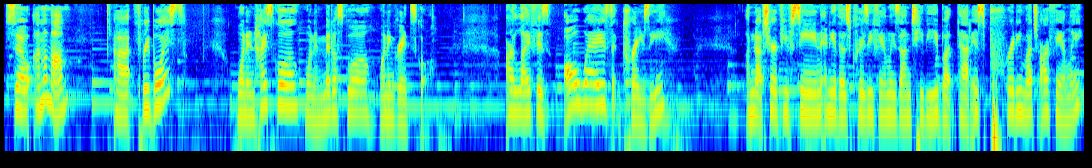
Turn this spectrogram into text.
So, I'm a mom, uh, three boys, one in high school, one in middle school, one in grade school. Our life is always crazy. I'm not sure if you've seen any of those crazy families on TV, but that is pretty much our family.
